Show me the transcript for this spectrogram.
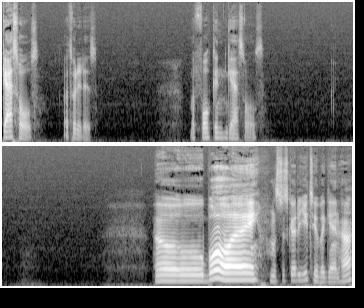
gas holes. That's what it is. The Folkin gas holes. Oh boy. Let's just go to YouTube again, huh?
